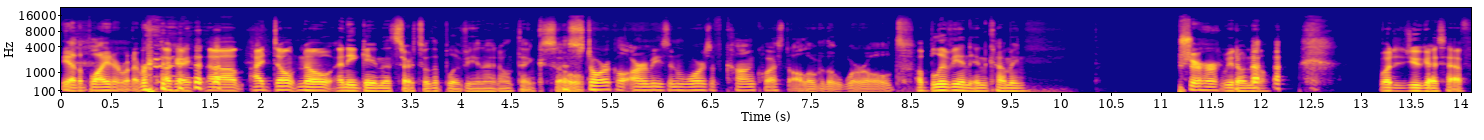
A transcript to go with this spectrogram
Yeah the blight or whatever. Okay, um, I don't know any game that starts with Oblivion. I don't think so. Historical armies and wars of conquest all over the world. Oblivion incoming. Sure. We don't know. what did you guys have?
